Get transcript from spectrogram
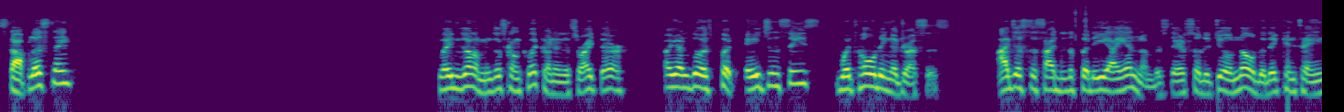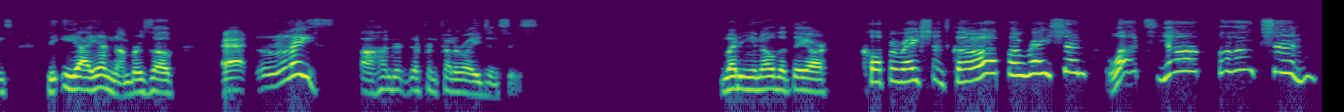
Stop listening. Ladies and gentlemen, just gonna click on it. It's right there. All you gotta do is put agencies, withholding addresses. I just decided to put EIN numbers there so that you'll know that it contains the EIN numbers of at least a hundred different federal agencies, letting you know that they are corporations. Corporation, what's your function?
